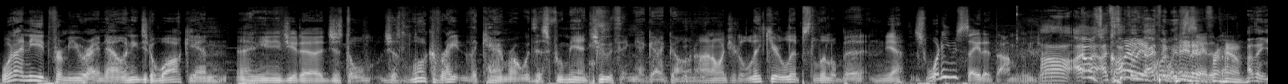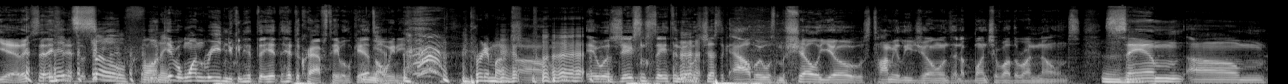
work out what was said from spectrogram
What I need from you right now, I need you to walk in and I need you to just to, just look right into the camera with this Fu Manchu thing you got going on. I want you to lick your lips a little bit, and yeah, just what do you say to Tommy Lee Jones? Uh, I, It was I- I clearly think- I a think quick we say payday for him. I think yeah, they said they It's "Give- so we'll funny. Give it one read and you can hit the hit, hit the crafts table. Okay, that's Yeah. all we need. Pretty much. Um, it was Jason Statham, it was Jessica Alba, it was Michelle Yeoh, it was Tommy Lee Jones, and a bunch of other unknowns. Sam um,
